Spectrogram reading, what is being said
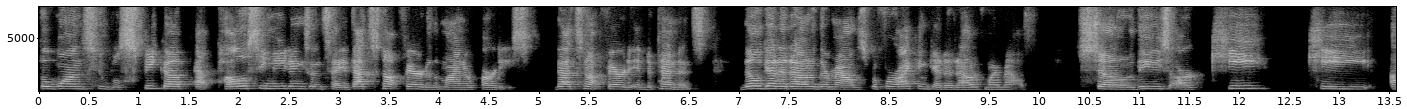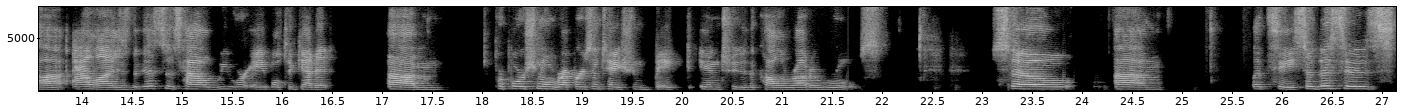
the ones who will speak up at policy meetings and say, that's not fair to the minor parties. That's not fair to independents. They'll get it out of their mouths before I can get it out of my mouth. So these are key, key uh, allies. This is how we were able to get it um, proportional representation baked into the Colorado rules. So um, let's see. So this is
